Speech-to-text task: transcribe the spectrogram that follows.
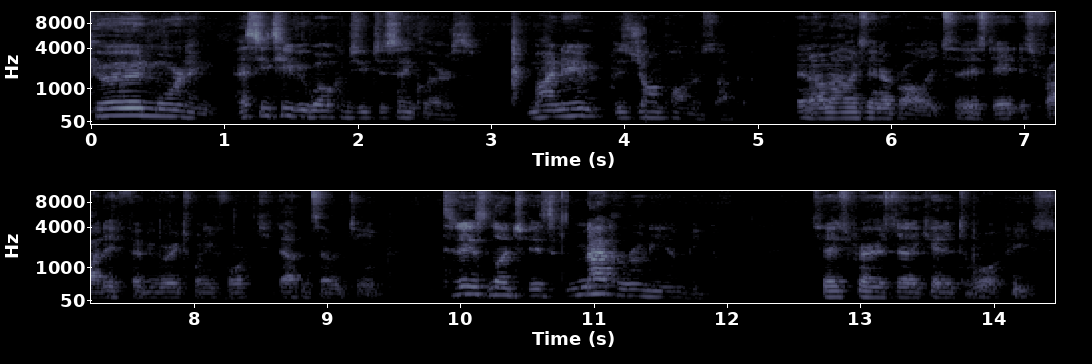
Good morning. SCTV welcomes you to St. Clair's. My name is John Panosaka. And I'm Alexander Brawley. Today's date is Friday, February 24th, 2017. Today's lunch is macaroni and beef. Today's prayer is dedicated to world peace.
